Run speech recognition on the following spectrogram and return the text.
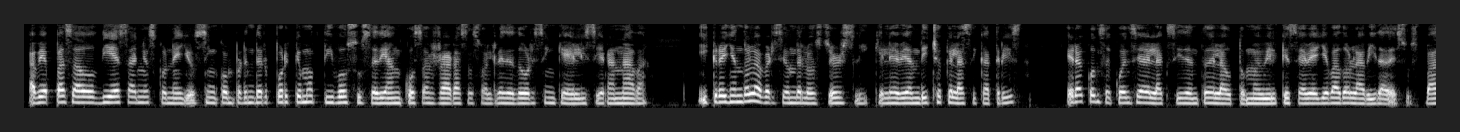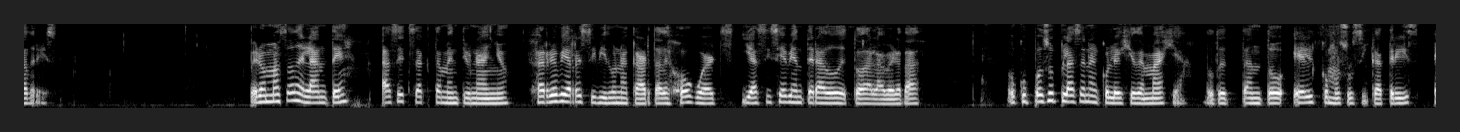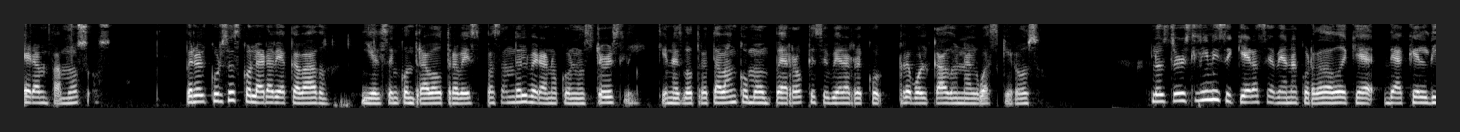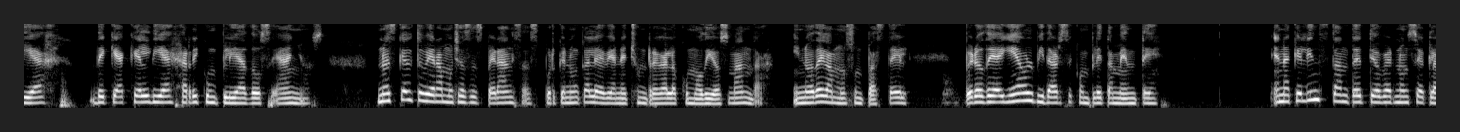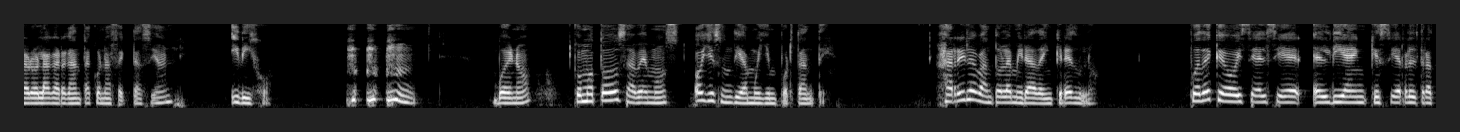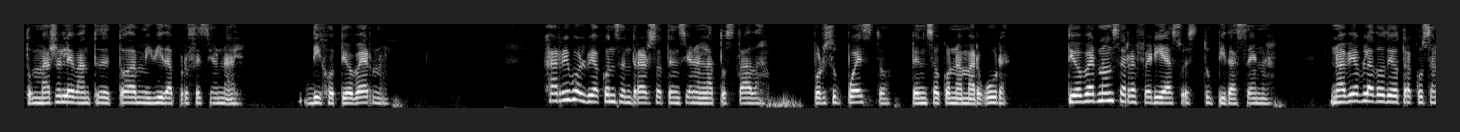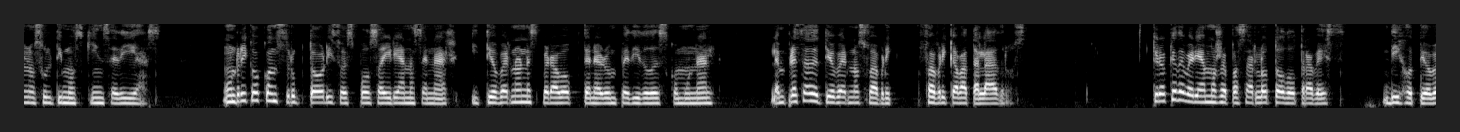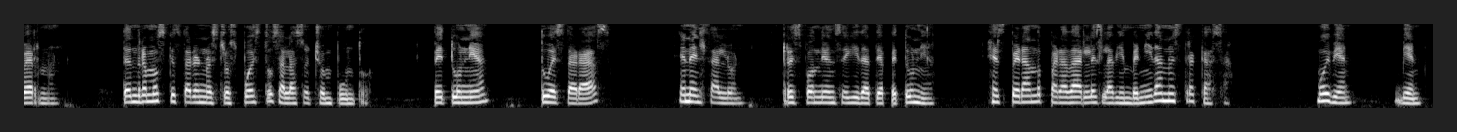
Había pasado diez años con ellos sin comprender por qué motivo sucedían cosas raras a su alrededor sin que él hiciera nada, y creyendo la versión de los Dursley, que le habían dicho que la cicatriz era consecuencia del accidente del automóvil que se había llevado la vida de sus padres. Pero más adelante, hace exactamente un año, Harry había recibido una carta de Hogwarts y así se había enterado de toda la verdad. Ocupó su plaza en el colegio de magia, donde tanto él como su cicatriz eran famosos. Pero el curso escolar había acabado, y él se encontraba otra vez pasando el verano con los Dursley, quienes lo trataban como un perro que se hubiera revolcado en algo asqueroso. Los Dursley ni siquiera se habían acordado de que de aquel día, de que aquel día Harry cumplía doce años, no es que él tuviera muchas esperanzas, porque nunca le habían hecho un regalo como Dios manda, y no digamos un pastel, pero de allí a olvidarse completamente. En aquel instante Tío Vernon se aclaró la garganta con afectación y dijo Bueno, como todos sabemos, hoy es un día muy importante. Harry levantó la mirada incrédulo. Puede que hoy sea el, día en que cierre el trato más relevante de toda mi vida profesional, dijo tío Vernon. Harry volvió a concentrar su atención en la tostada. Por supuesto, pensó con amargura. Tío Vernon se refería a su estúpida cena. No había hablado de otra cosa en los últimos quince días. Un rico constructor y su esposa irían a cenar, y tío Vernon esperaba obtener un pedido descomunal. La empresa de tío Vernon fabricaba taladros. Creo que deberíamos repasarlo todo otra vez, dijo tío Vernon. Tendremos que estar en nuestros puestos a las ocho en punto. Petunia, ¿tú estarás? En el salón, respondió enseguida tía Petunia, esperando para darles la bienvenida a nuestra casa. Muy bien, bien.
